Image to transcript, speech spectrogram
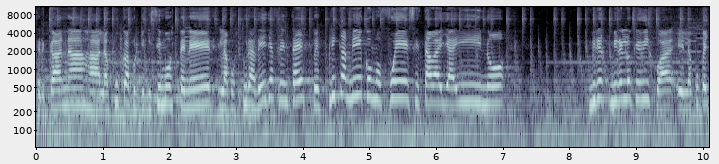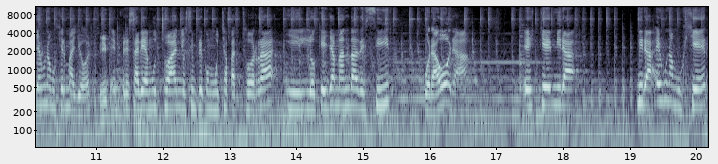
cercanas a la Cuca, porque quisimos tener la postura de ella frente a esto. Explícame cómo fue, si estaba ella ahí, no. Miren, miren lo que dijo, ah, eh, la Cuca ya es una mujer mayor, Sí, empresaria de muchos años, siempre con mucha pachorra, y lo que ella manda a decir por ahora es que, mira, mira, es una mujer,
